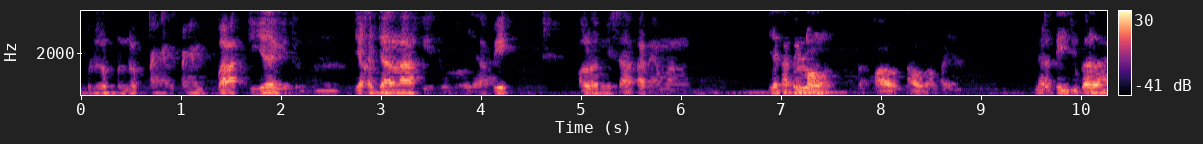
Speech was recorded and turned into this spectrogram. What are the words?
bener-bener pengen pengen banget dia gitu Hmm. ya kejar lah gitu loh Iya. tapi kalau misalkan emang ya tapi Belum. tahu apa ya ngerti juga lah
